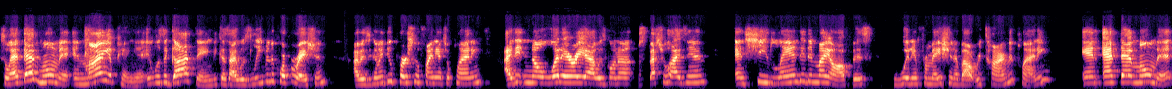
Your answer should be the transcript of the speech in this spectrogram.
So at that moment, in my opinion, it was a God thing because I was leaving the corporation. I was going to do personal financial planning. I didn't know what area I was going to specialize in. And she landed in my office with information about retirement planning. And at that moment,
